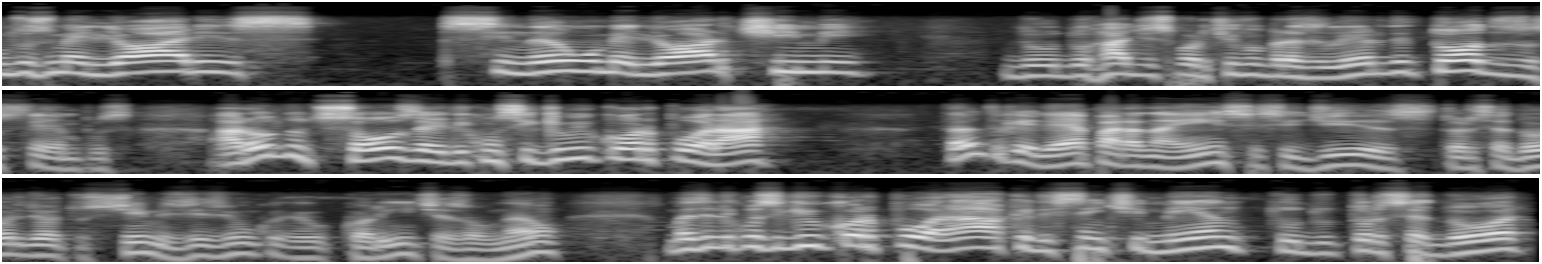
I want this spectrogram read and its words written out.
um dos melhores, se não o melhor time do, do rádio esportivo brasileiro de todos os tempos. Haroldo de Souza, ele conseguiu incorporar, tanto que ele é paranaense, se diz torcedor de outros times, que o Corinthians ou não, mas ele conseguiu incorporar aquele sentimento do torcedor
